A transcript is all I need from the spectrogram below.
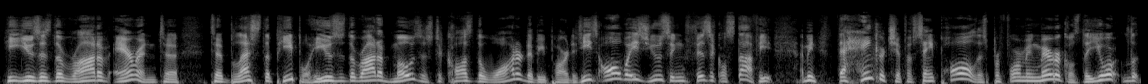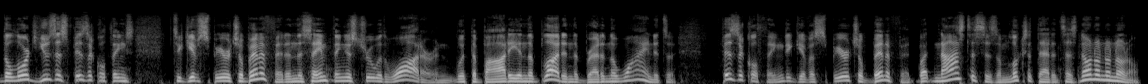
he uses the rod of Aaron to to bless the people. He uses the rod of Moses to cause the water to be parted. He's always using physical stuff. He I mean, the handkerchief of St. Paul is performing miracles. The your, the Lord uses physical things to give spiritual benefit, and the same thing is true with water and with the body and the blood and the bread and the wine. It's a physical thing to give a spiritual benefit. But Gnosticism looks at that and says, "No, no, no, no, no."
